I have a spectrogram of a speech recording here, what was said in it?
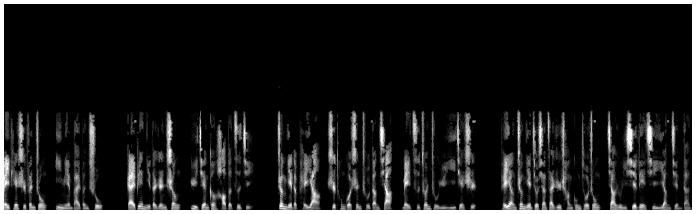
每天十分钟，一年百本书，改变你的人生，遇见更好的自己。正念的培养是通过身处当下，每次专注于一件事。培养正念就像在日常工作中加入一些练习一样简单。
